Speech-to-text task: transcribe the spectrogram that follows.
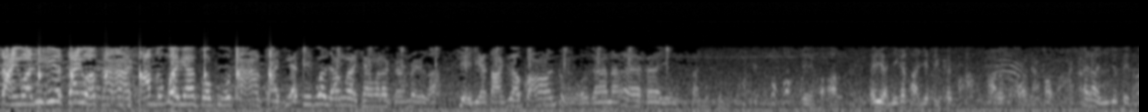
三月里，三月三，瞎子外边做孤单，大姐给我两块钱，我的哥们儿了，谢谢大哥帮助俺呐。哎呦，大姐真好啊！哎呀，你看大姐真可卡，爬的高，脸好发，看到你就对大家。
